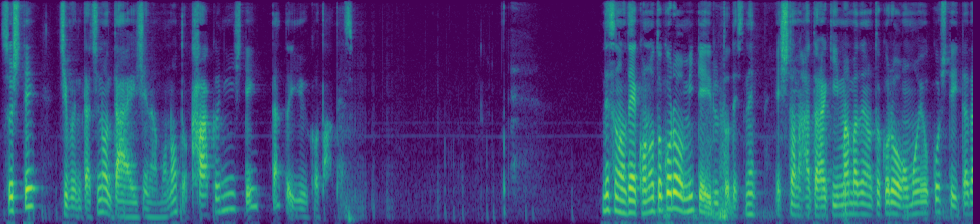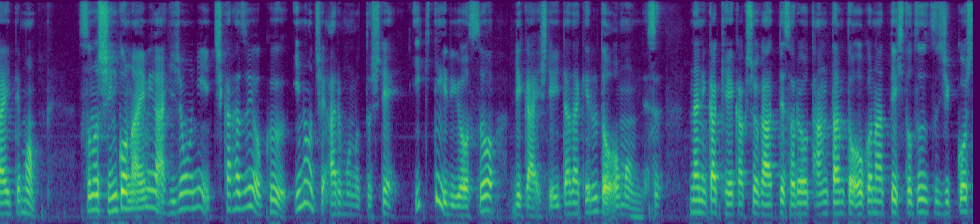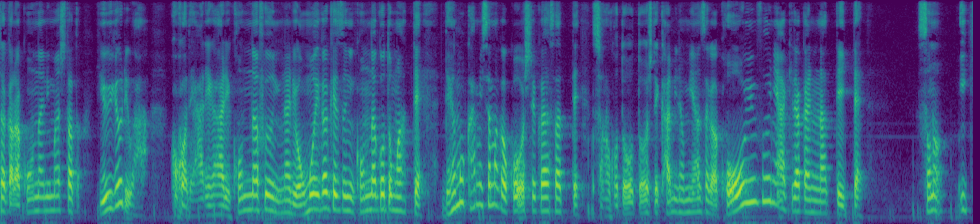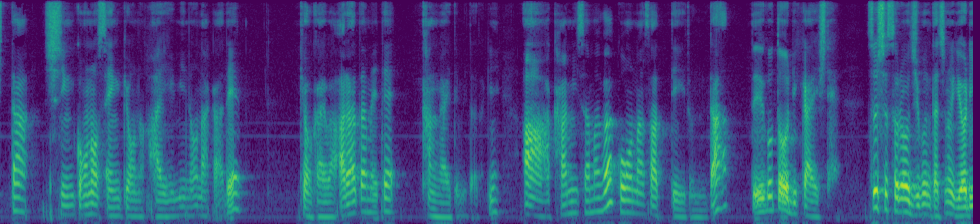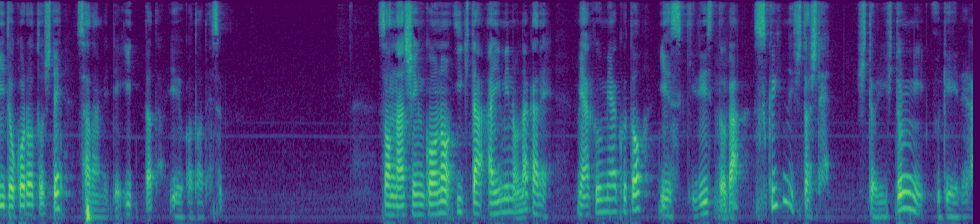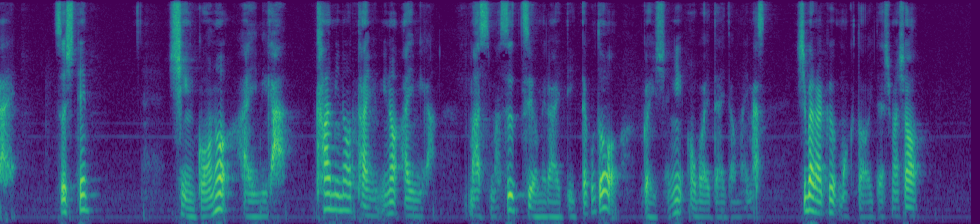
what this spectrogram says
そして自分たちの大事なものと確認していったということです。ですので、このところを見ているとですね、使徒の働き、今までのところを思い起こしていただいても、その信仰の歩みが非常に力強く命あるものとして生きている様子を理解していただけると思うんです。何か計画書があってそれを淡々と行って一つずつ実行したからこうなりましたというよりは、ここであれがあり、こんな風になり、思いがけずにこんなこともあって、でも神様がこうしてくださって、そのことを通して神の宮さがこういう風に明らかになっていって、その生きた信仰の宣教の歩みの中で、教会は改めて考えてみたときに、ああ、神様がこうなさっているんだということを理解して、そしてそれを自分たちのよりどころとして定めていったということです。そんな信仰の生きた歩みの中で、脈々とイエス・キリストが救い主として一人一人に受け入れられ、そして信仰の歩みが、神の歩みの歩みが、ますます強められていったことをご一緒に覚えたいと思います。しばらく黙祷いたしましょう。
